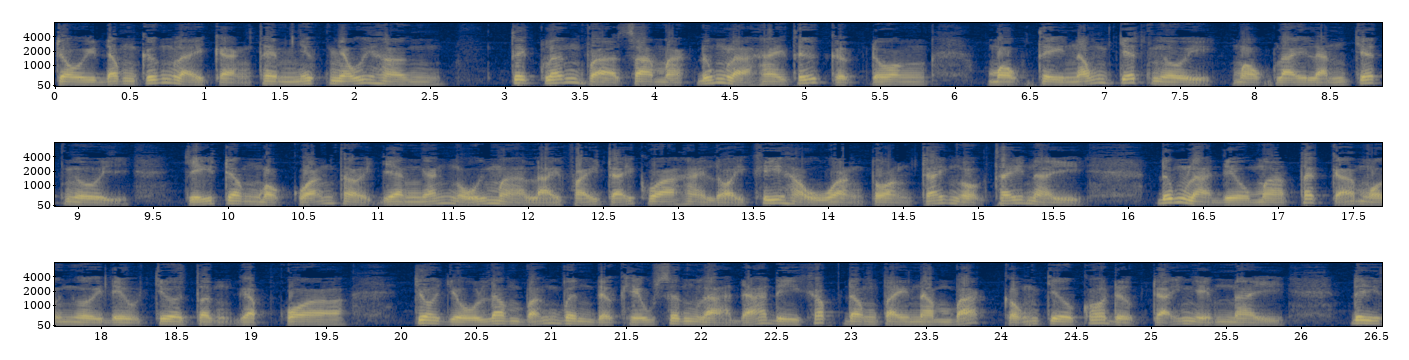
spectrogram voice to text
rồi đông cứng lại càng thêm nhức nhối hơn. Tuyết lớn và sa mạc đúng là hai thứ cực đoan, một thì nóng chết người, một lại lạnh chết người. Chỉ trong một khoảng thời gian ngắn ngủi mà lại phải trải qua hai loại khí hậu hoàn toàn trái ngược thế này, đúng là điều mà tất cả mọi người đều chưa từng gặp qua. Cho dù Lâm Vãn Vinh được hiệu xưng là đã đi khắp Đông Tây Nam Bắc, cũng chưa có được trải nghiệm này. Đi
